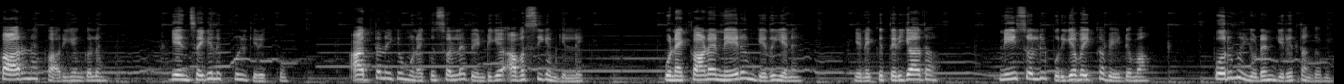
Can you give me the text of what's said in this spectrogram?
காரண காரியங்களும் என் செயலுக்குள் இருக்கும். அத்தனையும் உனக்கு சொல்ல வேண்டிய அவசியம் இல்லை. உனக்கான நேரம் எது என எனக்கு தெரியாதா? நீ சொல்லி புரிய வைக்க வேண்டுமா? பொறுமையுடன் இரு தங்கமே.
